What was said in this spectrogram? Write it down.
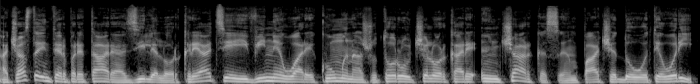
Această interpretare a zilelor creației vine oarecum în ajutorul celor care încearcă să împace două teorii,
